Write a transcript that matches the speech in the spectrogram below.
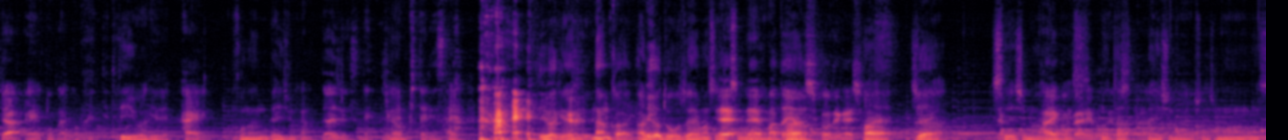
じゃあ、えー今回はこの辺ってでいうわけで。はい。こんなんで大丈夫かな？大丈夫ですね。時間ぴったりですか。らはい。っていうわけでなんかありがとうございますでいつもね。でまたよろしくお願いします、はい、はい、じゃあ失礼します。はい今回ありがとうございました。また来週もよろしくお願い。します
